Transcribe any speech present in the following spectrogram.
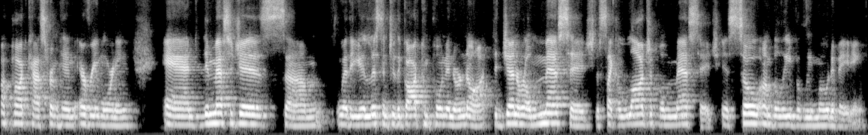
a podcast from him every morning. And the messages, um, whether you listen to the God component or not, the general message, the psychological message is so unbelievably motivating.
